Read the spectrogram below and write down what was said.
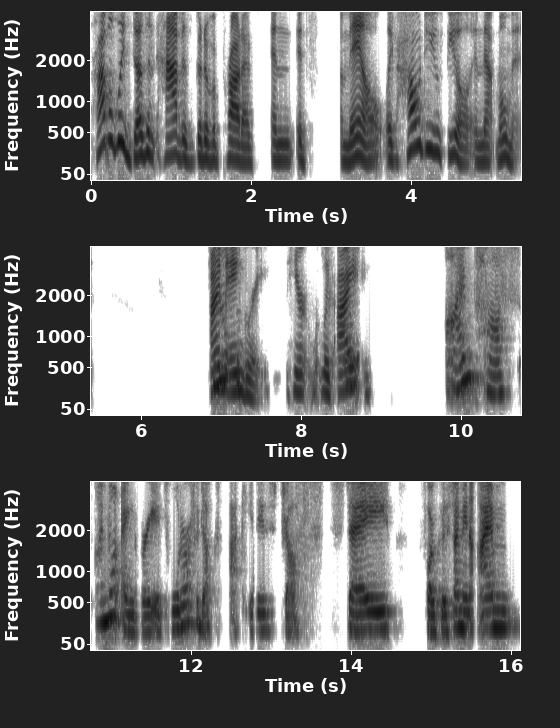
probably doesn't have as good of a product and it's a male, like how do you feel in that moment? I'm angry here. Like I I'm past, I'm not angry. It's water off a duck's back. It is just stay focused. I mean, I'm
